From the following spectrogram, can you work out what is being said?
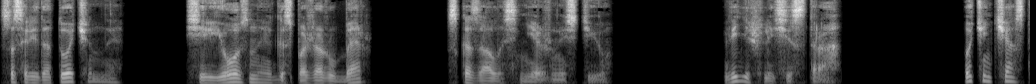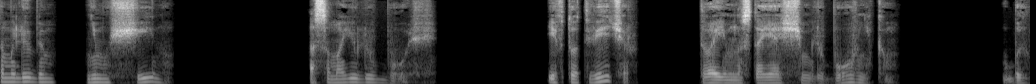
Сосредоточенная, серьезная госпожа Рубер сказала с нежностью. «Видишь ли, сестра, очень часто мы любим не мужчину, а самую любовь. И в тот вечер твоим настоящим любовником был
